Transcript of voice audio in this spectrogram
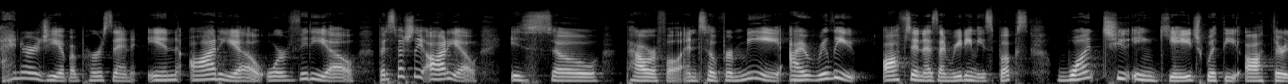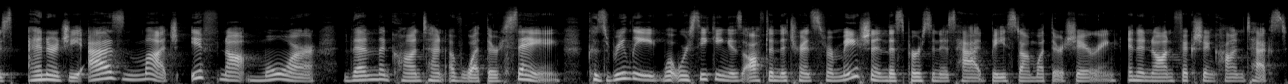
energy of a person in audio or video, but especially audio is so powerful. And so for me, I really often as I'm reading these books want to engage with the author's energy as much, if not more, than the content of what they're saying. Because really, what we're seeking is often the transformation this person has had based on what they're sharing in a nonfiction context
